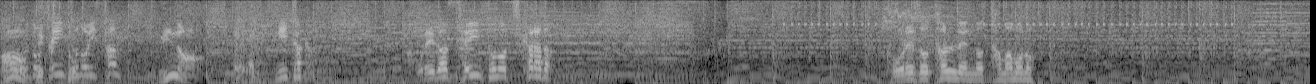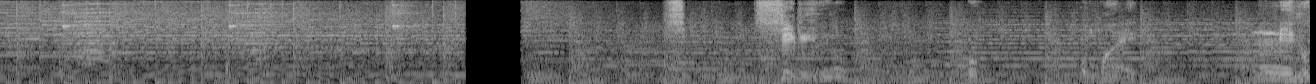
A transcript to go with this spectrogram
パードーフェクトセイントの遺産ウィナー見たかこれがセイントの力だ。これぞ鍛錬の賜物。しシリウよ。おお前見事。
